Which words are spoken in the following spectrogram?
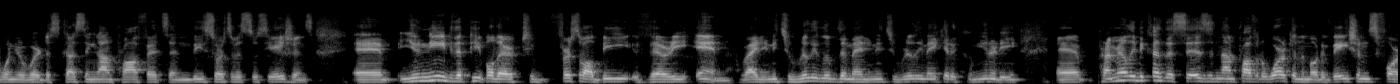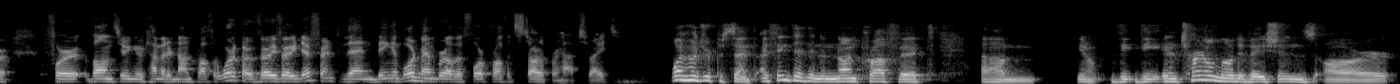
when you were discussing nonprofits and these sorts of associations, um, you need the people there to first of all be very in, right? You need to really loop them in. You need to really make it a community, uh, primarily because this is nonprofit work and the motivations for for volunteering your time at a nonprofit work are very, very different than being a board member of a for-profit startup, perhaps, right? 100%. I think that in a nonprofit, um, you know, the, the internal motivations are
